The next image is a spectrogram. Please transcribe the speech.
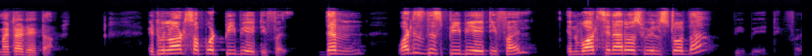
metadata. It will not support PBIT file. Then what is this PBIT file? In what scenarios we will store the PBIT file?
